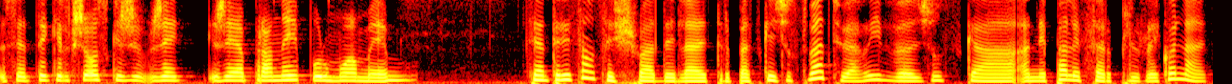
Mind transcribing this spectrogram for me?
C'était quelque chose que j'ai appris pour moi-même. C'est intéressant ce choix des lettres parce que justement, tu arrives jusqu'à ne pas les faire plus reconnaître.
